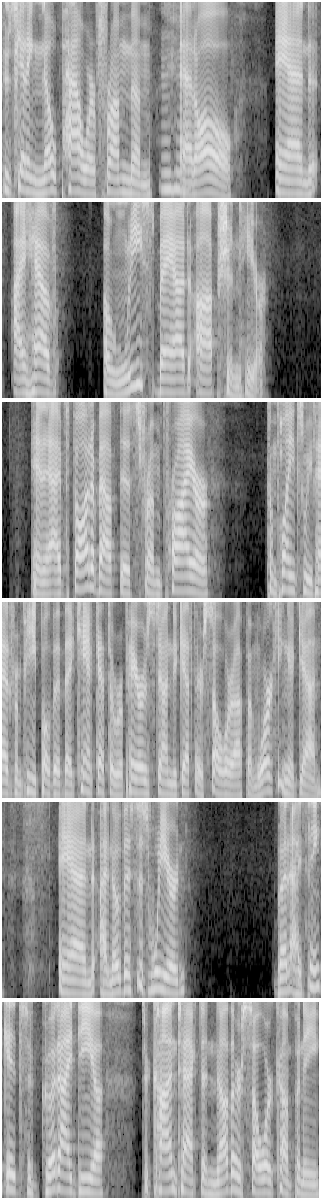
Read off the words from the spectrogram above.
who's getting no power from them mm-hmm. at all. And I have a least bad option here. And I've thought about this from prior complaints we've had from people that they can't get the repairs done to get their solar up and working again. And I know this is weird, but I think it's a good idea to contact another solar company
